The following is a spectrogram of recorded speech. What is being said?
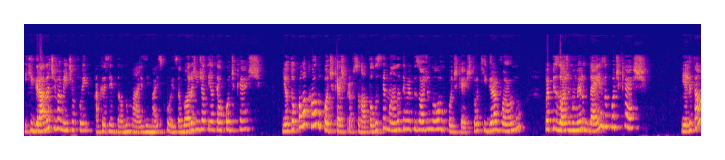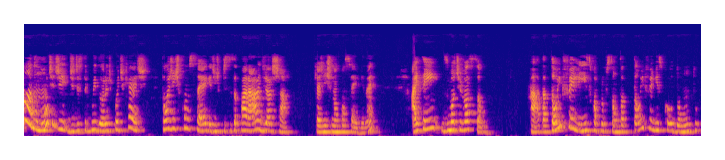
E que gradativamente eu fui acrescentando mais e mais coisas. Agora a gente já tem até o podcast. E eu tô colocando o podcast profissional. Toda semana tem um episódio novo do podcast. Estou aqui gravando o episódio número 10 do podcast. E ele tá lá num monte de, de distribuidora de podcast. Então a gente consegue, a gente precisa parar de achar que a gente não consegue, né? Aí tem desmotivação. Ah, tá tão infeliz com a profissão, tá tão infeliz com o odonto,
